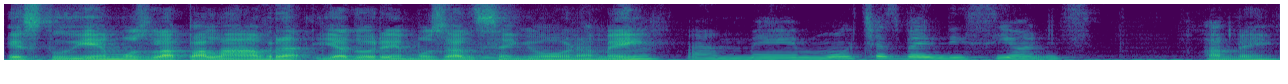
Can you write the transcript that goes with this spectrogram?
estudiemos la palabra y adoremos al Señor. Amén. Amén. Muchas bendiciones. Amén.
